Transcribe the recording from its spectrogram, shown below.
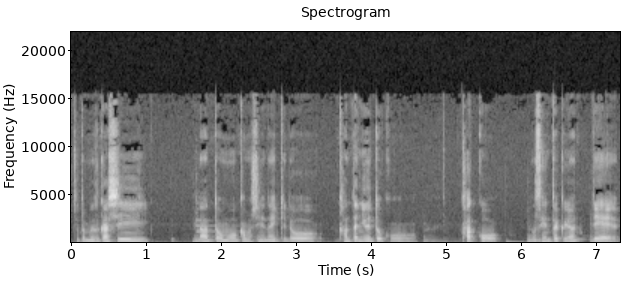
ちょっと難しいなと思うかもしれないけど簡単に言うとこう過去の選択によって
